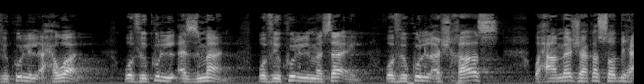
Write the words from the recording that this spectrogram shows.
fi kulli اlaxwaal wa fi kulli اlasmaan wa fi kulli اlmasaa'il wa fi kulli اlashkhaas waxaa meesha ka soo bixi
